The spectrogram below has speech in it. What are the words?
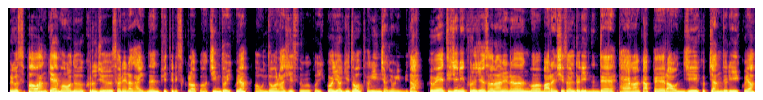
그리고 스파와 함께 뭐 어느 크루즈선에나 다 있는 피트니스 클럽 어, gym도 있고요. 어, 운동을 하실 수 있고 여기도 성인 전용입니다. 그 외에 디즈니 크루즈 선안에는 뭐 많은 시설들이 있는데 다양한 카페, 라운지, 극장들이 있고요.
